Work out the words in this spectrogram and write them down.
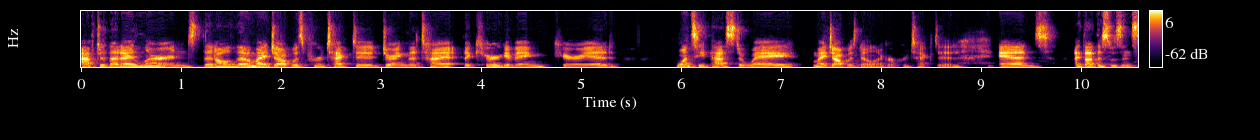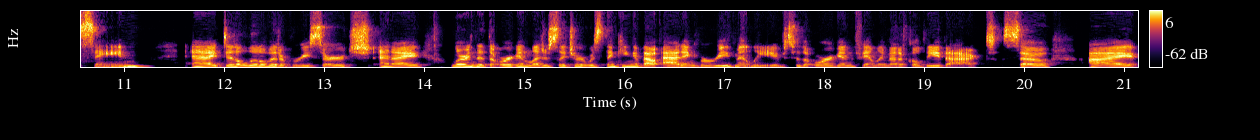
after that, I learned that although my job was protected during the time, the caregiving period, once he passed away, my job was no longer protected. And I thought this was insane. And I did a little bit of research and I learned that the Oregon legislature was thinking about adding bereavement leave to the Oregon Family Medical Leave Act. So I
